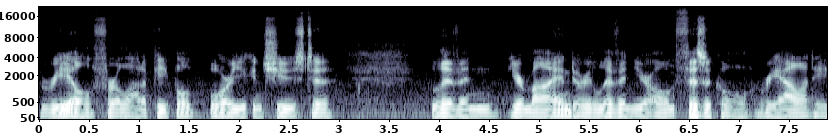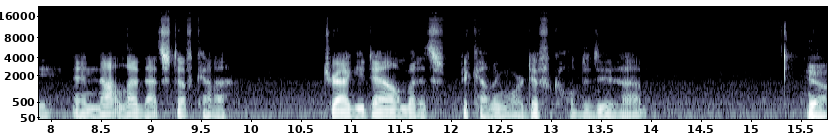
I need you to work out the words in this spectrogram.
real for a lot of people or you can choose to live in your mind or live in your own physical reality and not let that stuff kind of drag you down but it's becoming more difficult to do that Yeah.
